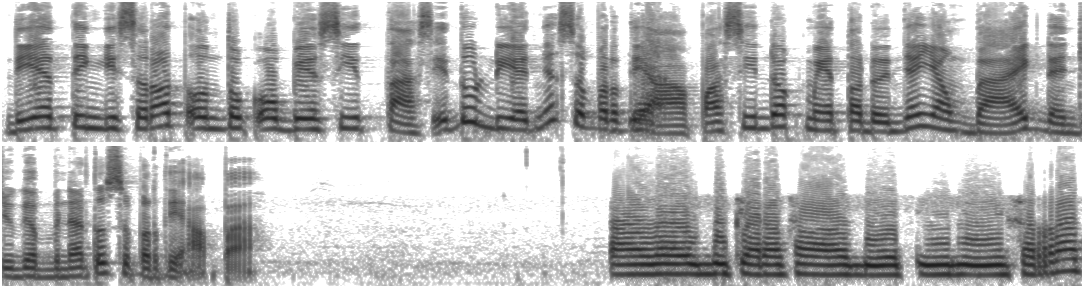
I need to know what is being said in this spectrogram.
diet tinggi serat untuk obesitas, itu dietnya seperti Ya. apa sih dok? Metodenya yang baik dan juga benar tuh seperti apa? Kalau bicara soal diet tinggi serat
